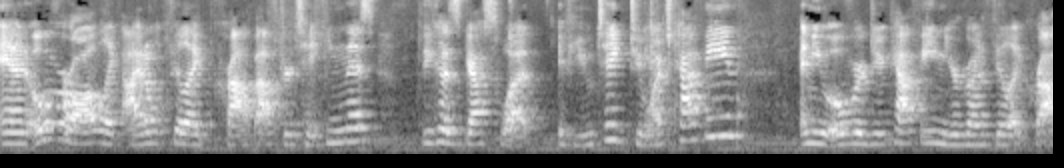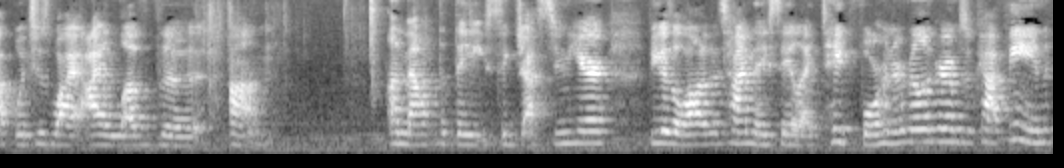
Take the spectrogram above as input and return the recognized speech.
and overall, like I don't feel like crap after taking this because guess what? If you take too much caffeine and you overdo caffeine, you're gonna feel like crap, which is why I love the um, amount that they suggest in here because a lot of the time they say like take 400 milligrams of caffeine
